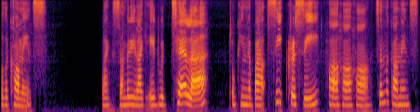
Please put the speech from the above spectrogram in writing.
for the comments. Like somebody like Edward Teller talking about secrecy. Ha ha ha. It's in the comments.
